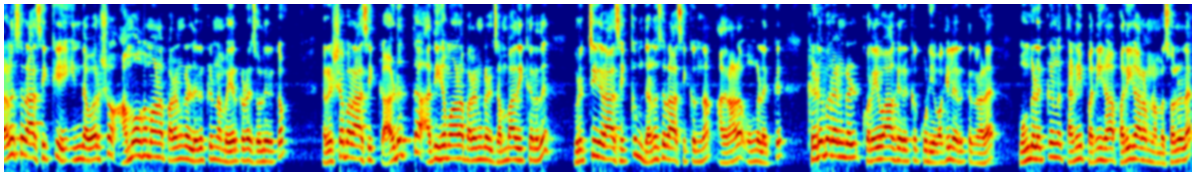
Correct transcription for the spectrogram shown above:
தனுசு ராசிக்கு இந்த வருஷம் அமோகமான பலன்கள் இருக்குதுன்னு நம்ம ஏற்கனவே சொல்லியிருக்கோம். ரிஷபராசிக்கு அடுத்த அதிகமான பலன்கள் சம்பாதிக்கிறது. விருச்சிக ராசிக்கும் தனுசு ராசிக்கும் தான். அதனால் உங்களுக்கு கெடுபலன்கள் குறைவாக இருக்கக்கூடிய வகையில் இருக்கிறதுனால உங்களுக்குன்னு தனி பரிகா பரிகாரம் நம்ம சொல்லலை.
